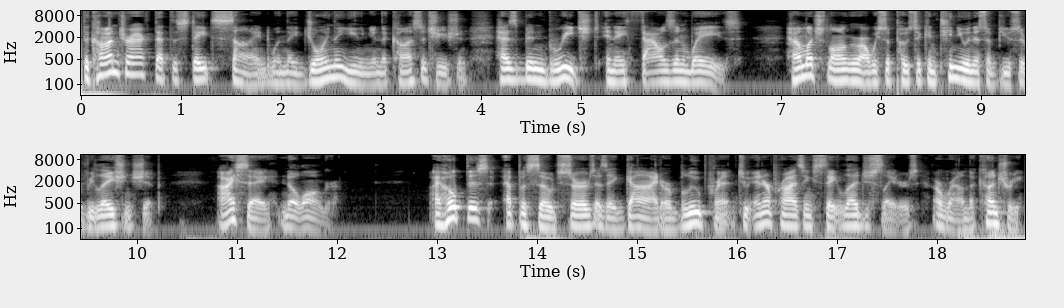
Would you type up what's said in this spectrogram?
The contract that the states signed when they joined the Union, the Constitution, has been breached in a thousand ways. How much longer are we supposed to continue in this abusive relationship? I say no longer. I hope this episode serves as a guide or blueprint to enterprising state legislators around the country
